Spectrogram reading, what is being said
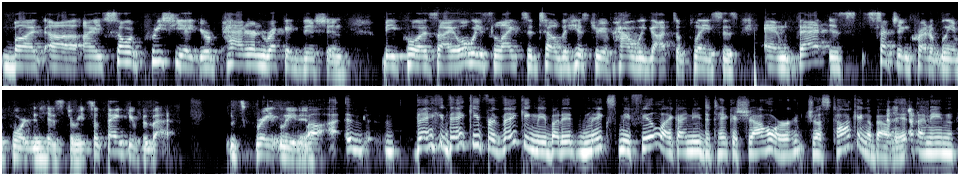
but uh, I so appreciate your pattern recognition because I always like to tell the history of how we got to places, and that is such incredibly important history. So thank you for that. It's great leading. Well, thank, thank you for thanking me, but it makes me feel like I need to take a shower just talking about it. I mean,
